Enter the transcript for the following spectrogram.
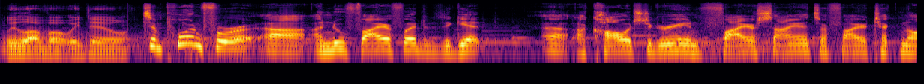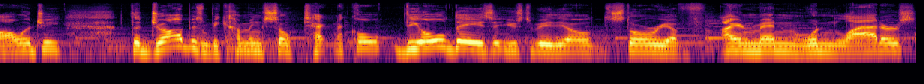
We love what we do. It's important for uh, a new firefighter to get Uh, a college degree in fire science or fire technology. The job is becoming so technical. The old days, it used to be the old story of iron men and wooden ladders,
